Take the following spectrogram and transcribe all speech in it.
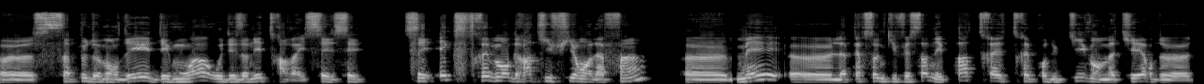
euh, ça peut demander des mois ou des années de travail. C'est extrêmement gratifiant à la fin, euh, mais euh, la personne qui fait ça n'est pas très très productive en matière de,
